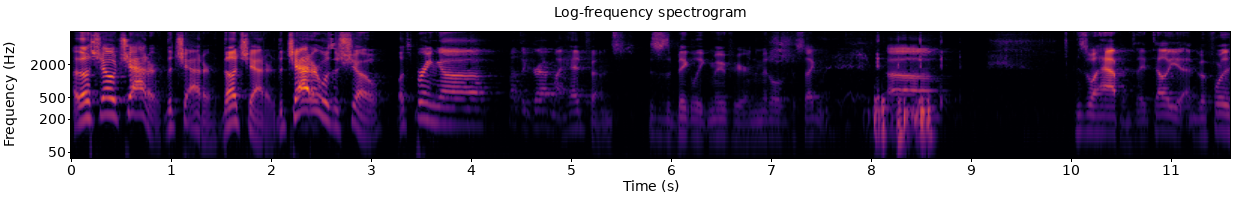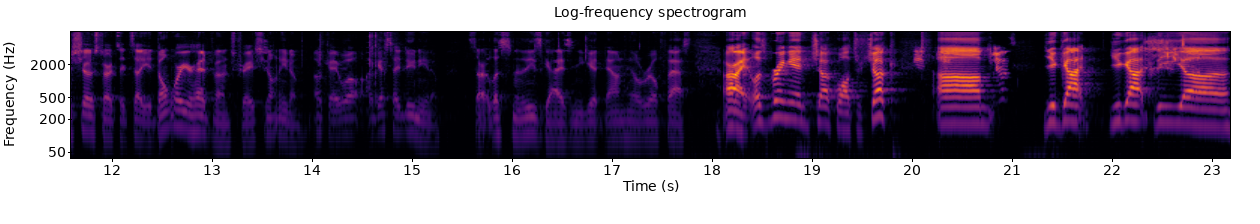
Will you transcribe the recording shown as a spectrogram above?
the show Chatter, the Chatter, the Chatter. The Chatter was a show. Let's bring. Uh, I'm about to grab my headphones. This is a big league move here in the middle of the segment. Um, this is what happens. They tell you before the show starts. They tell you, "Don't wear your headphones, Trace. You don't need them." Okay, well, I guess I do need them. Start listening to these guys, and you get downhill real fast. All right, let's bring in Chuck Walters. Chuck, um, you got you got the uh,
